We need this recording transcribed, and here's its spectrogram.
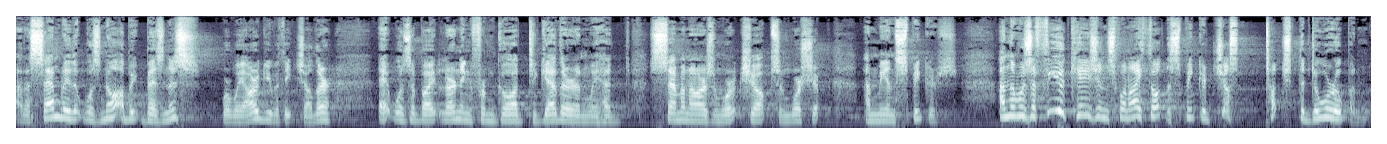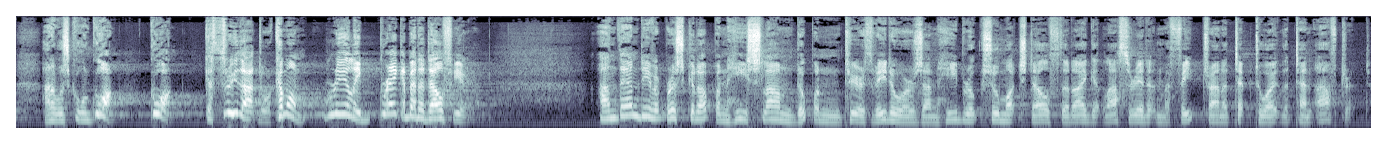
an assembly that was not about business, where we argue with each other. It was about learning from God together, and we had seminars and workshops and worship and main speakers. And there was a few occasions when I thought the speaker just touched the door open, and I was going, go on, go on, get through that door, come on, really, break a bit of Delph here. And then David Bruce got up and he slammed open two or three doors and he broke so much Delph that I get lacerated in my feet trying to tiptoe out the tent after it.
